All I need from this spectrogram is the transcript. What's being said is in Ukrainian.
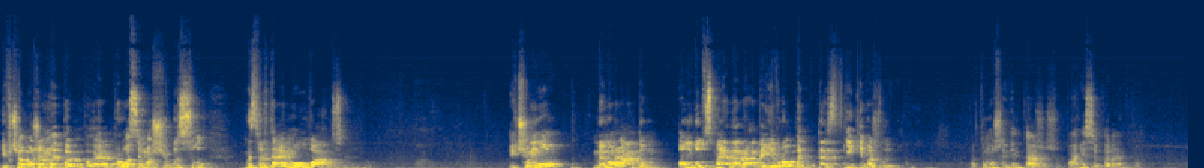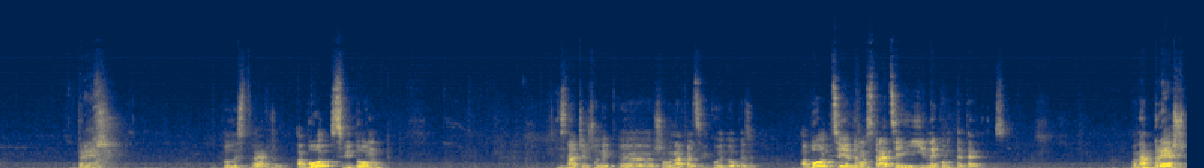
І в чому ж ми по- по- е, просимо, щоб суд, ми звертаємо увагу? І чому меморандум омбудсмена Ради Європи настільки важливий? А тому що він каже, що пані Соколенко бреше, коли стверджує, або свідомо, значить, що, не, е, що вона фальсифікує докази, або це є демонстрація її некомпетентності. Вона бреше.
